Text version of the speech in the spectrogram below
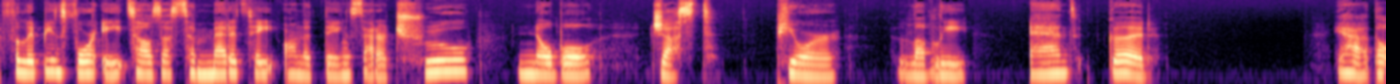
Philippians 4 8 tells us to meditate on the things that are true, noble, just, pure, lovely, and good. Yeah, the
